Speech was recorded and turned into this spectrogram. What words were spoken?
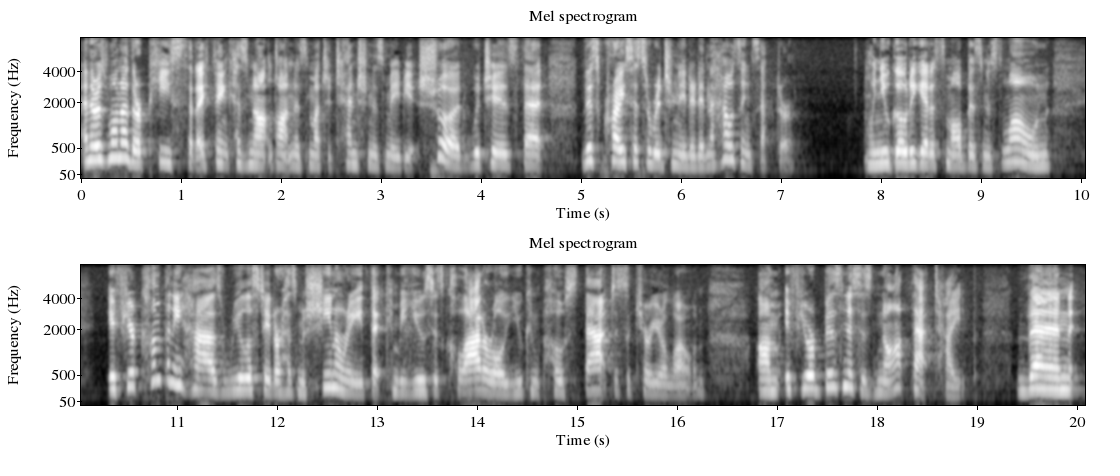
And there was one other piece that I think has not gotten as much attention as maybe it should, which is that this crisis originated in the housing sector. When you go to get a small business loan, if your company has real estate or has machinery that can be used as collateral, you can post that to secure your loan. Um, if your business is not that type, then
